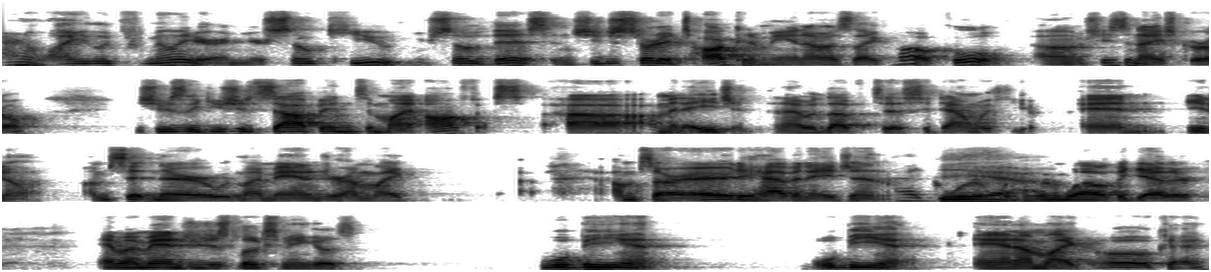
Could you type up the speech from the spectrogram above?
I don't know why you look familiar and you're so cute and you're so this. And she just started talking to me, and I was like, oh, cool. Um, she's a nice girl. And she was like, you should stop into my office. Uh, I'm an agent and I would love to sit down with you. And, you know, I'm sitting there with my manager. I'm like, I'm sorry, I already have an agent. Like we're, Yeah. we're doing well together. And my manager just looks at me and goes, "We'll be in. We'll be in." And I'm like, "Oh, okay."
